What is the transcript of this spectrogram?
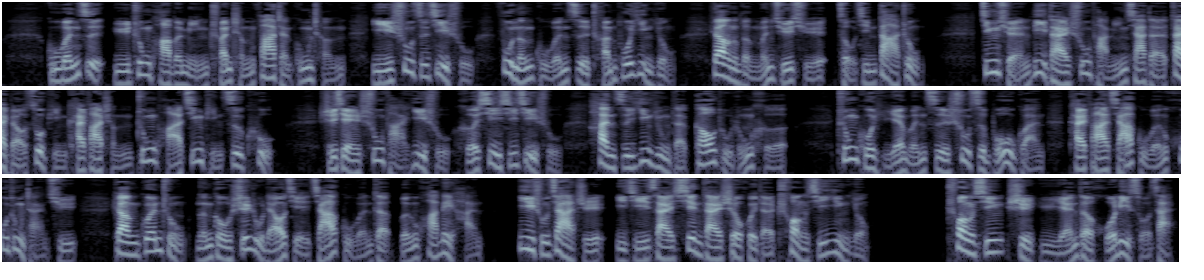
古文字与中华文明传承发展工程以数字技术。赋能古文字传播应用，让冷门绝学走进大众；精选历代书法名家的代表作品，开发成中华精品字库，实现书法艺术和信息技术、汉字应用的高度融合。中国语言文字数字博物馆开发甲骨文互动展区，让观众能够深入了解甲骨文的文化内涵、艺术价值以及在现代社会的创新应用。创新是语言的活力所在。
